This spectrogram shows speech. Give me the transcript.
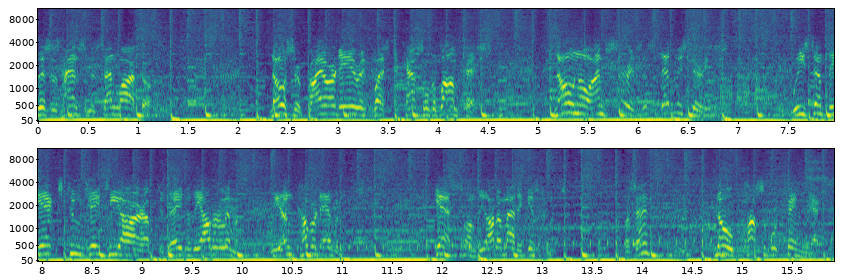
This, is Hanson at San Marco. No, sir. Priority A request to cancel the bomb test. No, no, I'm serious. Is deadly serious. We sent the X2 JTR up today to the outer limit. We uncovered evidence. Yes, on the automatic instruments. What's that? No possible chain reaction.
